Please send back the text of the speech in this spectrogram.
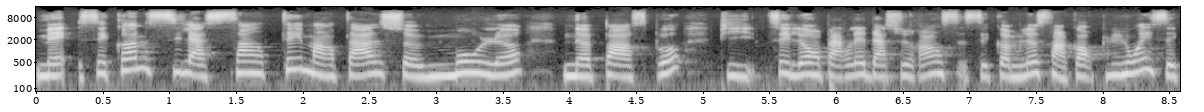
mais c'est comme si la santé mentale, ce mot-là, ne passe pas. Puis, tu sais, là, on parlait d'assurance, c'est comme là, c'est encore plus loin, c'est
